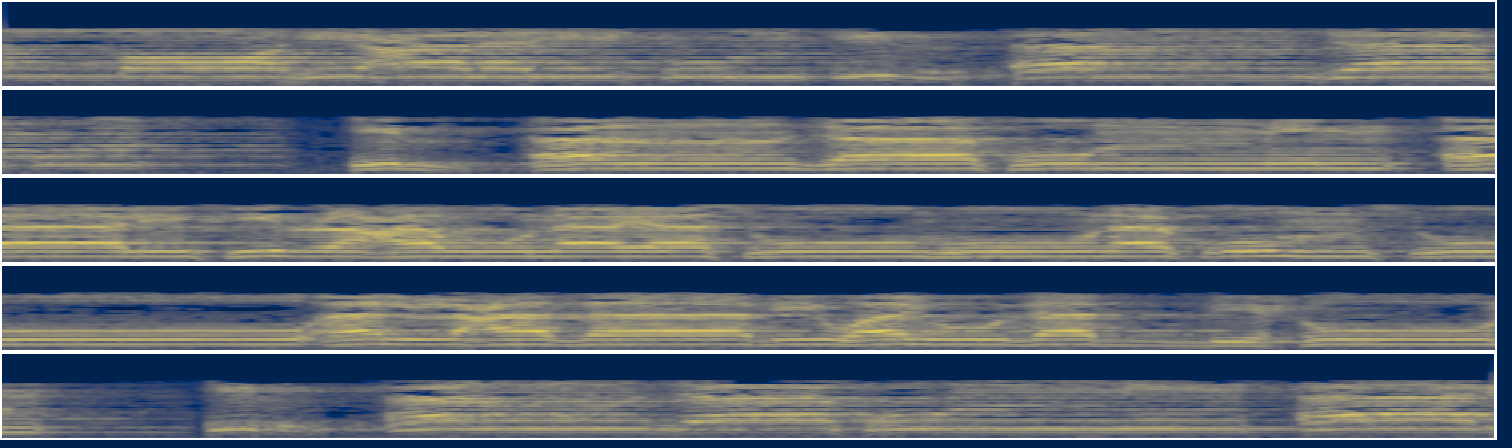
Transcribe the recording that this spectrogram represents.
اللَّهِ عَلَيْكُمْ إِذْ أَنْجَاكُمْ إِذْ أَنْجَاكُمْ فِرْعَوْنَ يسومونكم سوء العذاب ويذبحون إذ أنجاكم من آل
